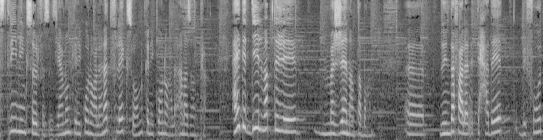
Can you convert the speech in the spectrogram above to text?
streaming آه، services يعني ممكن يكونوا على نتفليكس وممكن يكونوا على امازون برايم هيدي ال deal ما بتجي مجانا طبعا. آه، بده يندفع للاتحادات بفوت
